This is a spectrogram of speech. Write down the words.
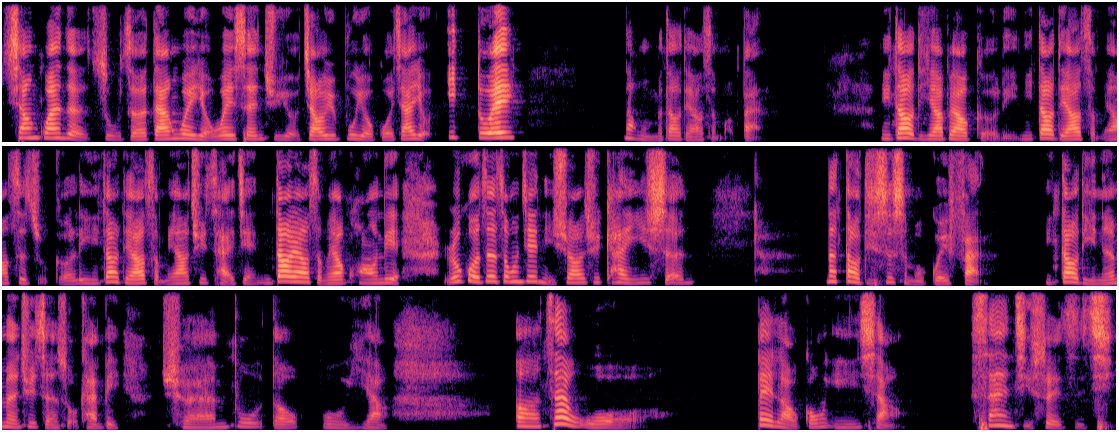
相关的组织单位有卫生局、有教育部、有国家，有一堆。那我们到底要怎么办？你到底要不要隔离？你到底要怎么样自主隔离？你到底要怎么样去裁剪？你到底要怎么样框列？如果这中间你需要去看医生，那到底是什么规范？你到底能不能去诊所看病？全部都不一样。呃，在我被老公影响三十几岁之前，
